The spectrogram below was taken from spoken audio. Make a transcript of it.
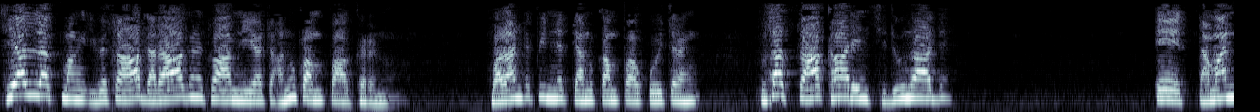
සියල්ලක් මං ඉවසා දරාගෙන ස්වාමිනියට අනුකම්පා කරනවා. බලන්න පින්නත් අනුකම්පාව කොයිතරම් උසස් ආකාරයෙන් සිදු වුණාද? ඒ තමන්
